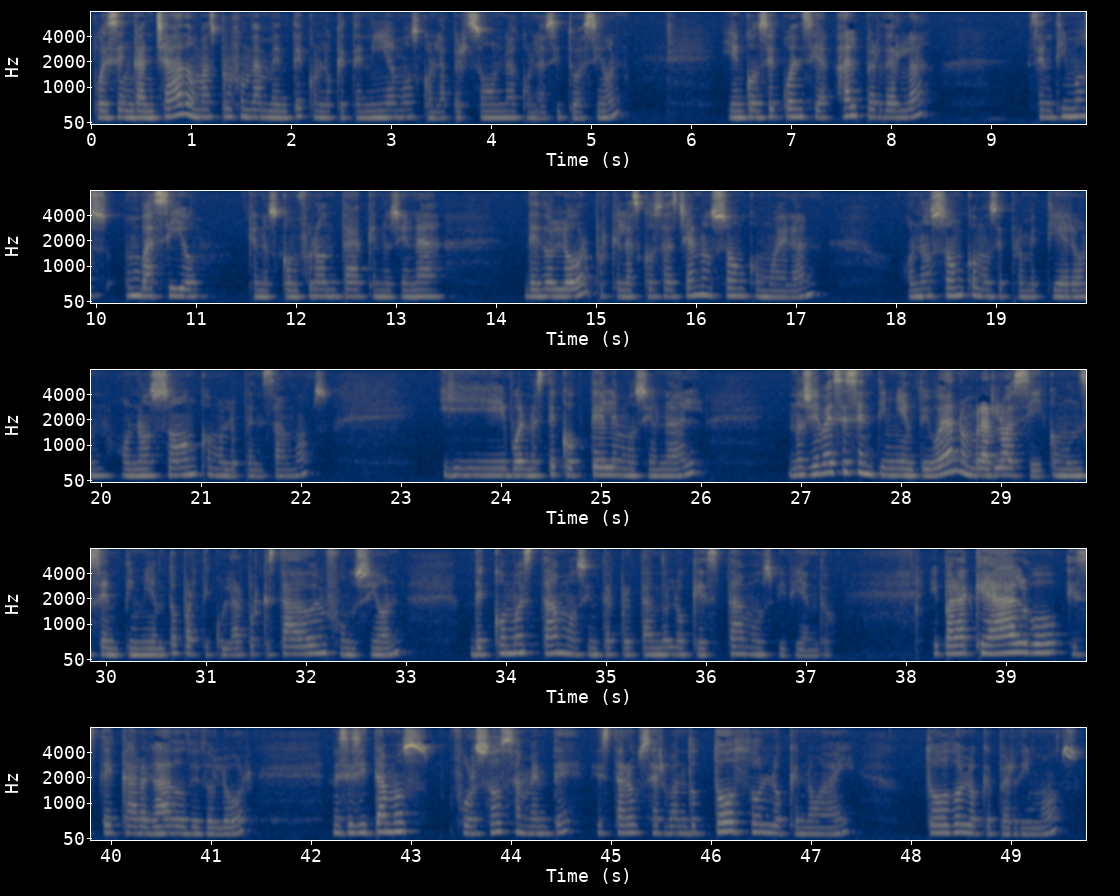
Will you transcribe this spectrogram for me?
pues enganchado más profundamente con lo que teníamos, con la persona, con la situación y en consecuencia al perderla sentimos un vacío que nos confronta, que nos llena de dolor porque las cosas ya no son como eran o no son como se prometieron o no son como lo pensamos. Y bueno, este cóctel emocional nos lleva a ese sentimiento y voy a nombrarlo así como un sentimiento particular porque está dado en función de cómo estamos interpretando lo que estamos viviendo. Y para que algo esté cargado de dolor, Necesitamos forzosamente estar observando todo lo que no hay, todo lo que perdimos,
